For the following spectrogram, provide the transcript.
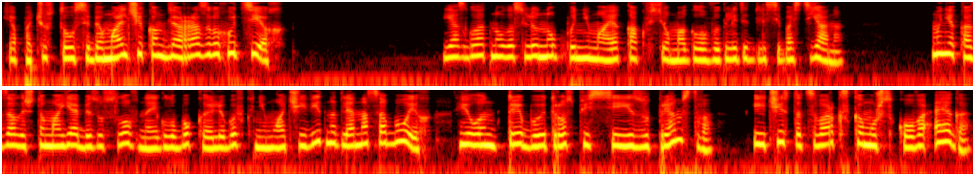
я почувствовал себя мальчиком для разовых утех. Я сглотнула слюну, понимая, как все могло выглядеть для Себастьяна. Мне казалось, что моя безусловная и глубокая любовь к нему очевидна для нас обоих, и он требует росписи из упрямства и чисто цваргско-мужского эго.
